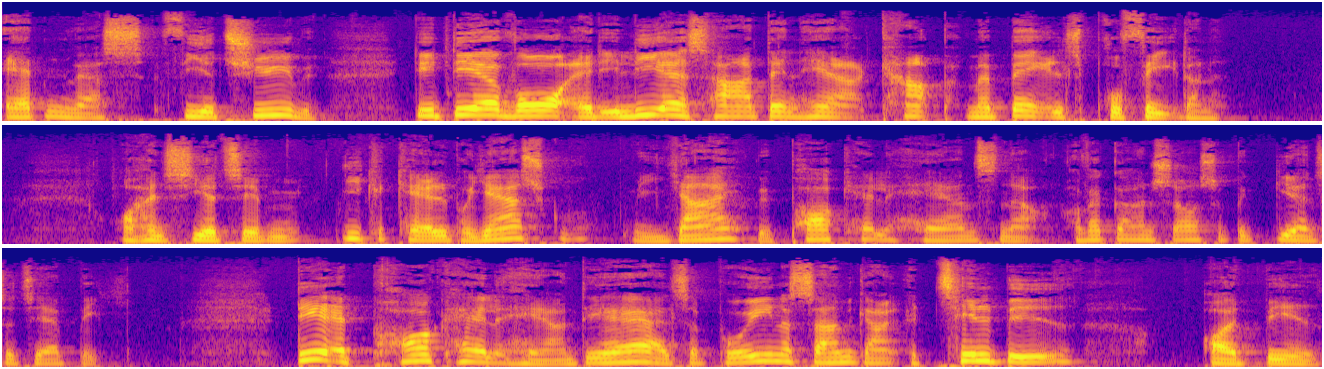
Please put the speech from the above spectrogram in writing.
18, vers 24. Det er der, hvor at Elias har den her kamp med Bals profeterne. Og han siger til dem, I kan kalde på jeres Gud, men jeg vil påkalde Herrens navn. Og hvad gør han så? Så giver han sig til at bede. Det at påkalde Herren, det er altså på en og samme gang at tilbede og at bede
